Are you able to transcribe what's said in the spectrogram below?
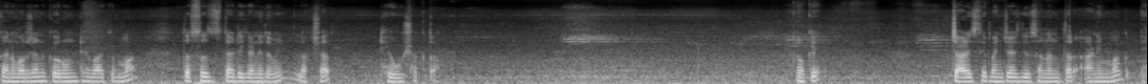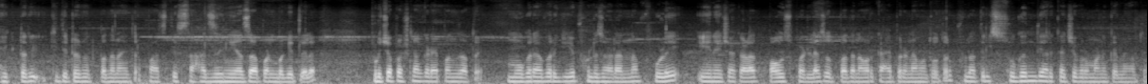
कन्वर्जन करून ठेवा किंवा तसंच त्या ठिकाणी तुम्ही लक्षात ठेवू शकता. ओके. चाळीस ते पंचेचाळीस दिवसानंतर आणि मग हेक्टरी किती टन उत्पादन आहे? तर पाच ते सहा झिनियाचं आपण बघितलेलं. पुढच्या प्रश्नाकडे आपण जातो आहे मोगऱ्यावर्गीय फुलझाडांना फुले येण्याच्या काळात पाऊस पडल्यास उत्पादनावर काय परिणाम होतो? तर फुलातील सुगंधी अर्काचे प्रमाण कमी होते.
